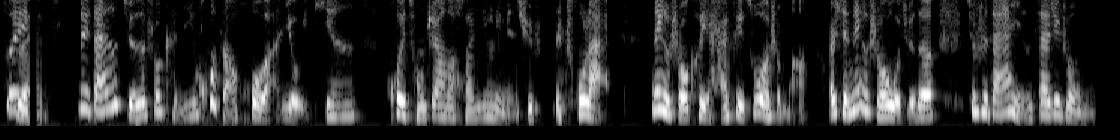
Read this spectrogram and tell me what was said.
所以，所以大家都觉得说，肯定或早或晚有一天会从这样的环境里面去出来。那个时候可以还可以做什么？而且那个时候我觉得，就是大家已经在这种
